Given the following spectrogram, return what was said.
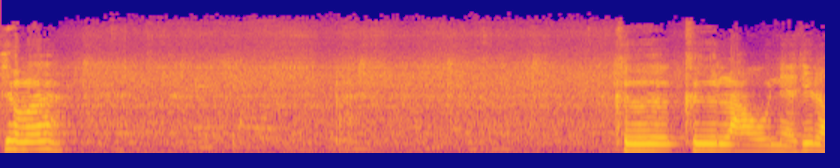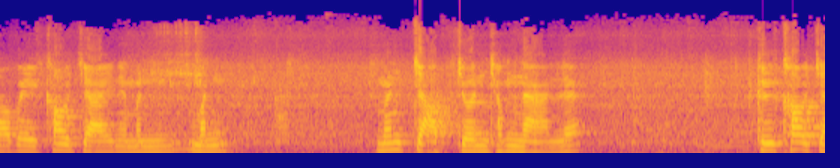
ใช่ไหม คือคือเราเนี่ยที่เราไปเข้าใจเนี่ยมันมันมันจับจนชำนาญแล้ว คือเข้าใจ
